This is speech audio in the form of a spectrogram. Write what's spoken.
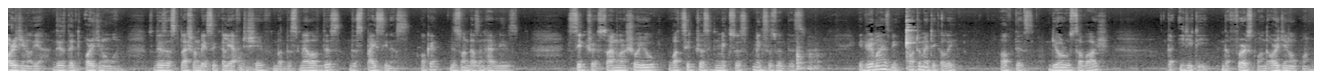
original yeah. This is the original one this is a splash on basically aftershave but the smell of this the spiciness okay this one doesn't have any citrus so I'm going to show you what citrus it mixes mixes with this it reminds me automatically of this Dior Sauvage the EDT, the first one, the original one.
